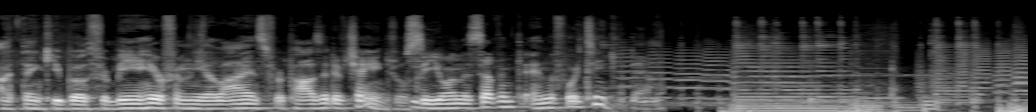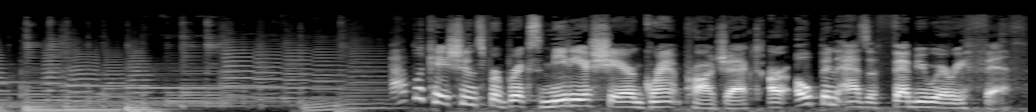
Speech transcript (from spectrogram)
I thank you both for being here from the Alliance for Positive Change. We'll see you on the 7th and the 14th. Applications for BRIC's Media Share grant project are open as of February 5th.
